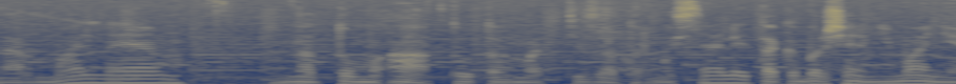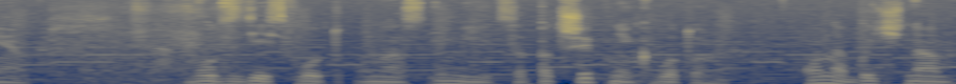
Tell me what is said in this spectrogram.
нормальная. На том... А, тот амортизатор мы сняли. Так, обращаем внимание, вот здесь вот у нас имеется подшипник, вот он. Он обычно...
